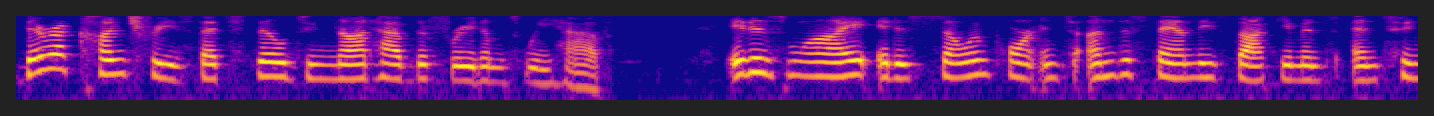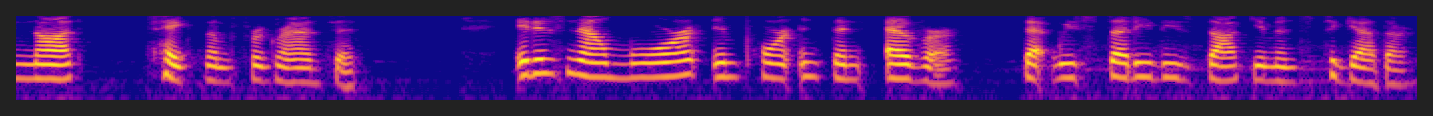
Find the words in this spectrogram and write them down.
There are countries that still do not have the freedoms we have. It is why it is so important to understand these documents and to not take them for granted. It is now more important than ever that we study these documents together.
